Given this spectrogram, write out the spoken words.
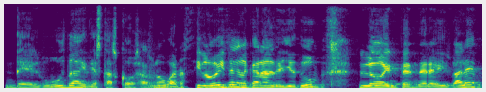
del Buda y de estas cosas, no? Bueno, si lo veis en el canal de YouTube, lo entenderéis, ¿vale?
